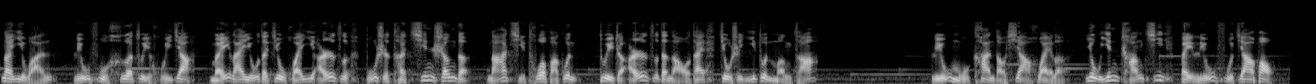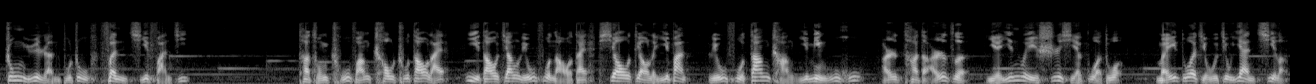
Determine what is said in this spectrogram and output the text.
那一晚，刘父喝醉回家，没来由的就怀疑儿子不是他亲生的，拿起拖把棍对着儿子的脑袋就是一顿猛砸。刘母看到吓坏了，又因长期被刘父家暴，终于忍不住奋起反击。他从厨房抽出刀来，一刀将刘父脑袋削掉了一半，刘父当场一命呜呼。而他的儿子也因为失血过多，没多久就咽气了。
